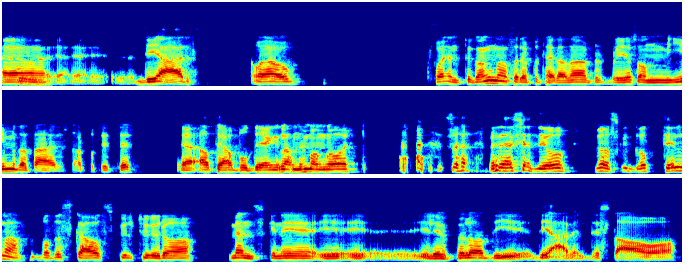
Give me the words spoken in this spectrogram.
Eh, de er Og jeg er jo for n-te gang, da, så repeterer jeg det, det blir jo sånn meme, dette er snart på Twitter, at jeg har bodd i England i mange år. så, men jeg kjenner jo ganske godt til da, både Scouse-kultur og menneskene i, i, i, Liverpool. og de, de er veldig sta og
